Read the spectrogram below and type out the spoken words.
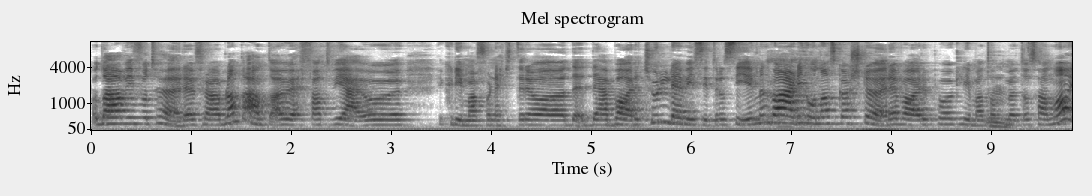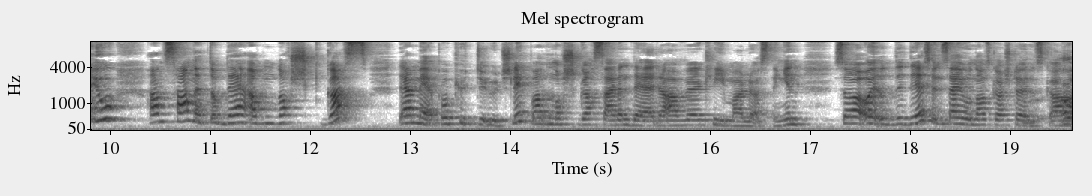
Og da har vi fått høre fra bl.a. AUF at vi er jo klimafornektere, og det, er bare tull, det vi sitter og sier. Men hva er det Jonas Gahr Støre var på klimatoppmøtet og sa nå? Jo, han sa nettopp det, at norsk gass det er med på å kutte utslipp, og at norsk gass er en del av eh, klimaløsningen. Så og det, det syns jeg Jonas Gahr Støre skal ha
